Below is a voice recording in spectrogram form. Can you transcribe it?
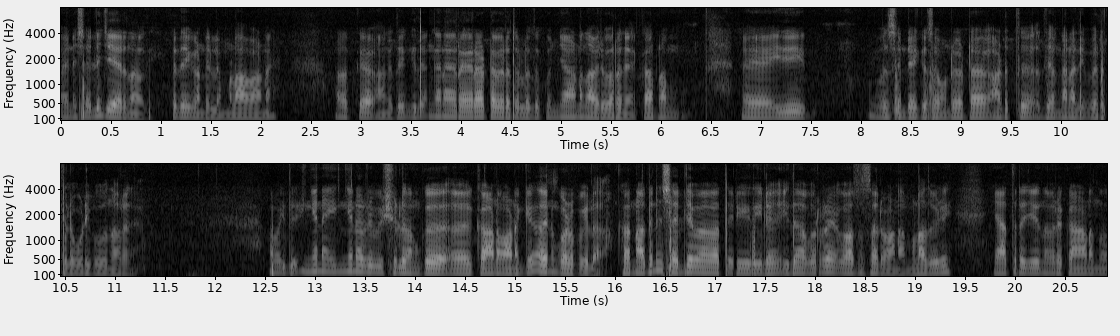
അതിനെ ശല്യം ചെയ്യാതിരുന്നാൽ മതി. ഇപ്പോഴത്തേക്ക് കണ്ടില്ല മ്ലാവാണ്. അതൊക്കെ ഇത് ഇതങ്ങനെ റെയറായിട്ടേ വരത്തുള്ളൂ. ഇത് കുഞ്ഞാണെന്ന് അവർ പറഞ്ഞത്. കാരണം ഈ ബസ്സിന്റെയൊക്കെ സൗണ്ട് കേട്ടാൽ അടുത്ത് അത് അങ്ങനെ അധികം വരത്തില്ല ഓടി പോകുമെന്ന് പറഞ്ഞു. അപ്പോൾ ഇത് ഇങ്ങനെ ഇങ്ങനെ ഒരു വിഷ്വൽ നമുക്ക് കാണുവാണെങ്കിൽ അതിനും കുഴപ്പമില്ല. കാരണം അതിന് ശല്യമാകാത്ത രീതിയിൽ ഇത് അവരുടെ വാസസ്ഥലമാണ്. നമ്മൾ അതുവഴി യാത്ര ചെയ്യുന്നവരെ കാണുന്നു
